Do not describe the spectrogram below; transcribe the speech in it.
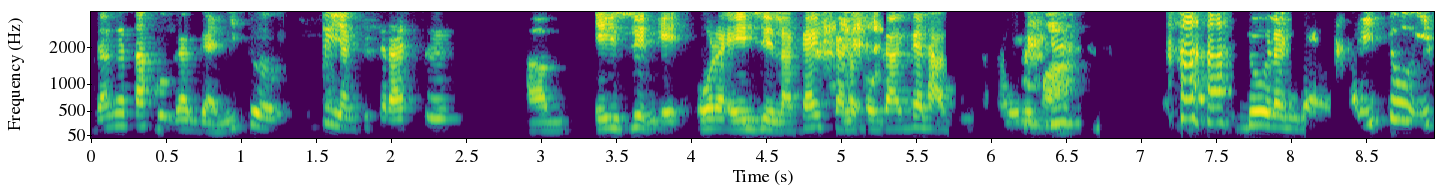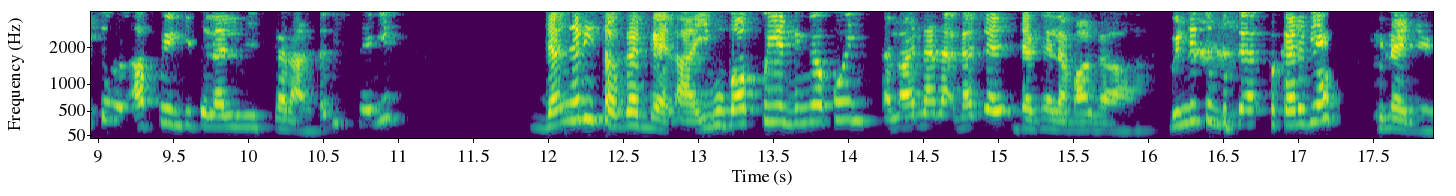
Jangan takut gagal. Itu itu yang kita rasa um, Asian, eh, orang Asian lah kan. Kalau kau gagal habis tak tahu rumah. Dua lah Itu itu apa yang kita lalui sekarang. Tapi sebenarnya jangan risau gagal. Ah, ibu bapa yang dengar pun kalau anak nak gagal janganlah marah. Benda tu perkara, perkara biasa sebenarnya.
